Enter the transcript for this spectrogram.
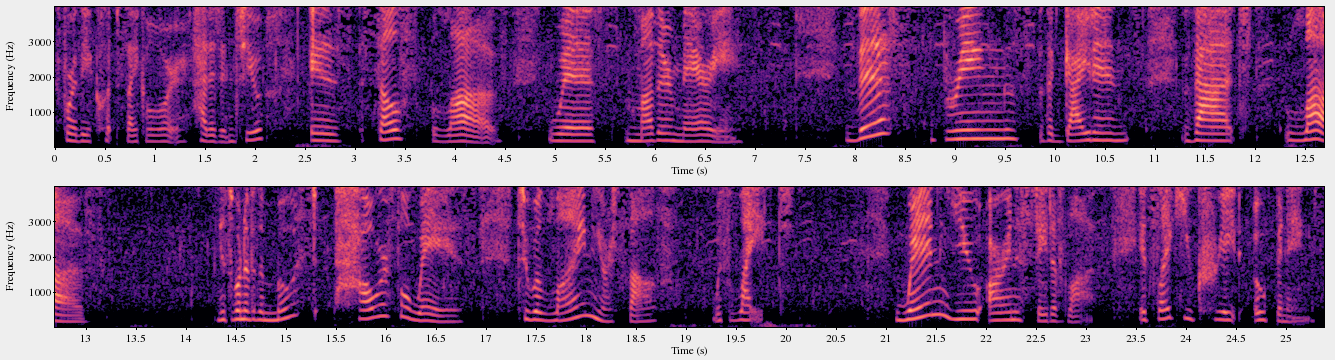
for the eclipse cycle we're headed into is self love with Mother Mary. This brings the guidance that love is one of the most powerful ways to align yourself with light. When you are in a state of love, it's like you create openings,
